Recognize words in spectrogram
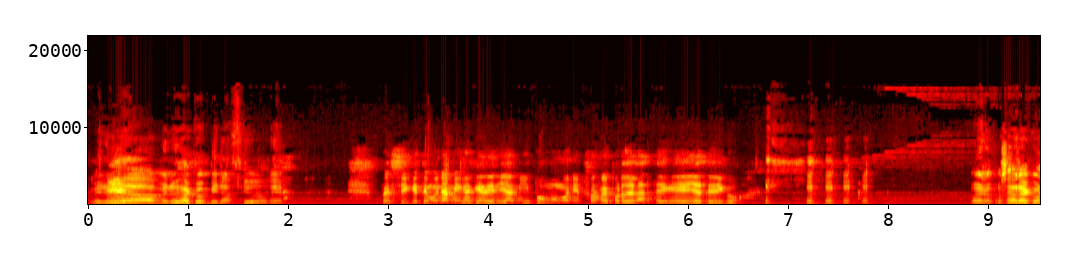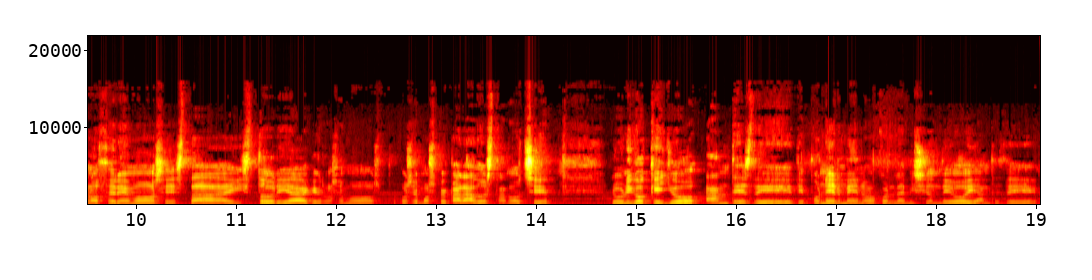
Menuda, menuda combinación, ¿eh? Pues sí, que tengo una amiga que diría, a mí pongo un uniforme por delante que ya te digo. Bueno, pues ahora conoceremos esta historia que nos hemos, os hemos preparado esta noche. Lo único que yo, antes de, de ponerme ¿no? con la emisión de hoy, antes de,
